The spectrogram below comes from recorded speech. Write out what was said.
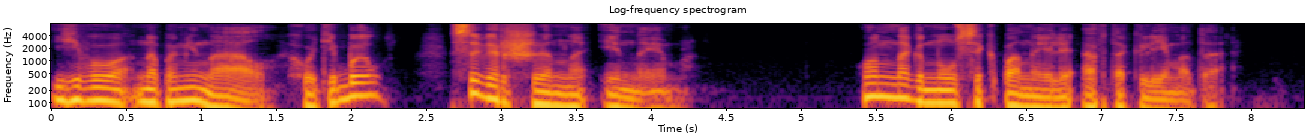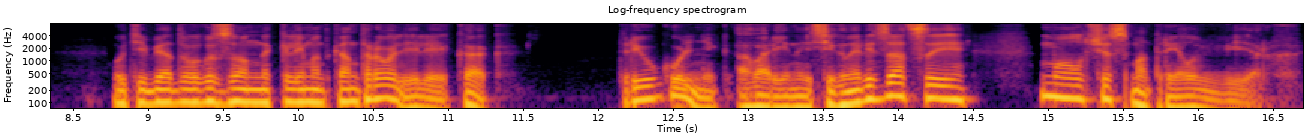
его напоминал, хоть и был совершенно иным. Он нагнулся к панели автоклимата. «У тебя двухзонный климат-контроль или как?» Треугольник аварийной сигнализации молча смотрел вверх.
